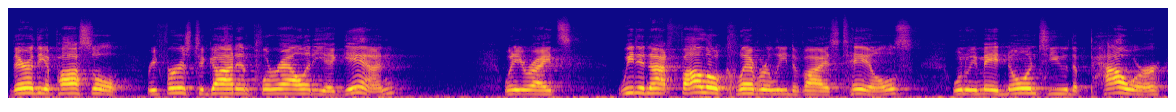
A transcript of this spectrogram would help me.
There, the apostle refers to God in plurality again when he writes, We did not follow cleverly devised tales when we made known to you the power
